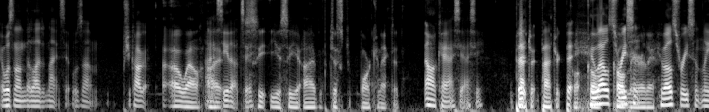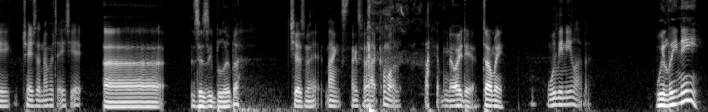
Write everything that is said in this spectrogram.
It wasn't on the London Knights. It was um Chicago. Oh well, I, see that too. see. You see, I'm just more connected. Oh, okay, I see. I see. Patrick, Patrick, But ca- who else called me recent? earlier. Who else recently changed their number to 88? Uh, Zizi Beluba. Cheers, mate. Thanks. Thanks for that. Come on, I have no idea. Tell me, Willie Nylander. Willie Nee.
